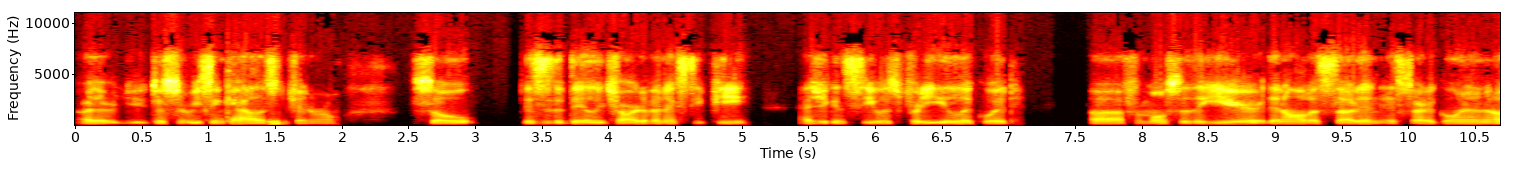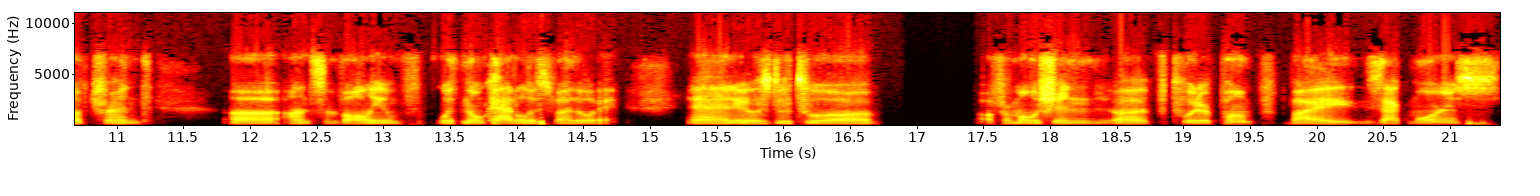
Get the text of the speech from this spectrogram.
or just a recent catalyst in general. So this is the daily chart of NXTP. As you can see, it was pretty illiquid uh, for most of the year. Then all of a sudden, it started going on an uptrend uh, on some volume with no catalyst, by the way. And it was due to a, a promotion, uh, Twitter pump by Zack Morris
